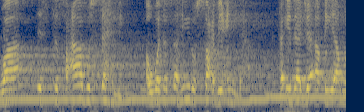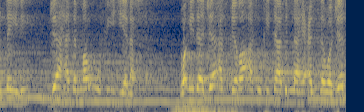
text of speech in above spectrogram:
واستصعاب السهل أو وتسهيل الصعب عندها. فإذا جاء قيام الليل جاهد المرء فيه نفسه. وإذا جاءت قراءة كتاب الله عز وجل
